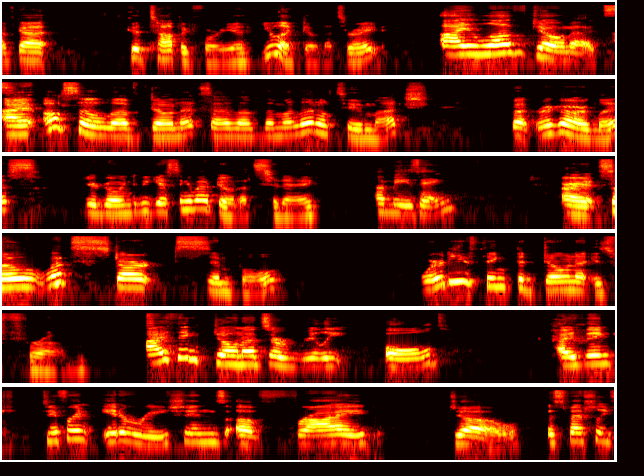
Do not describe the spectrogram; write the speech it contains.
I've got a good topic for you. You like donuts, right? I love donuts. I also love donuts. I love them a little too much. But regardless, you're going to be guessing about donuts today. Amazing. All right, so let's start simple. Where do you think the donut is from? I think donuts are really old. I think different iterations of fried dough, especially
